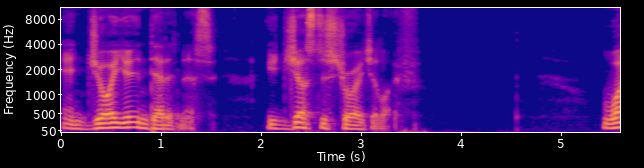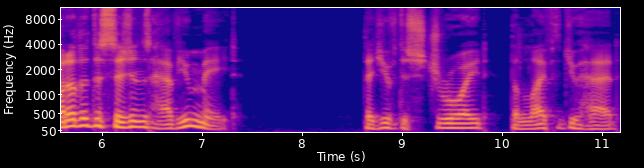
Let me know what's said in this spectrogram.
Enjoy your indebtedness. You just destroyed your life. What other decisions have you made that you've destroyed the life that you had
